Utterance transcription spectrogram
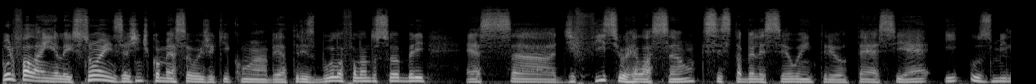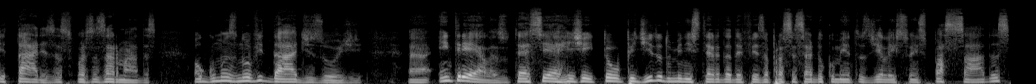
por falar em eleições, a gente começa hoje aqui com a Beatriz Bula falando sobre essa difícil relação que se estabeleceu entre o TSE e os militares, as Forças Armadas. Algumas novidades hoje. Uh, entre elas, o TSE rejeitou o pedido do Ministério da Defesa para acessar documentos de eleições passadas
